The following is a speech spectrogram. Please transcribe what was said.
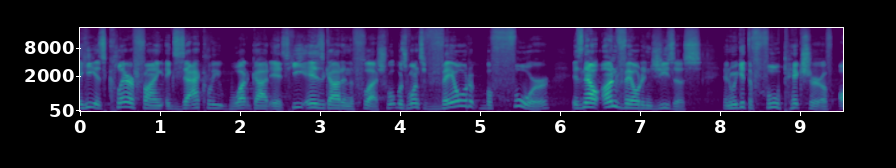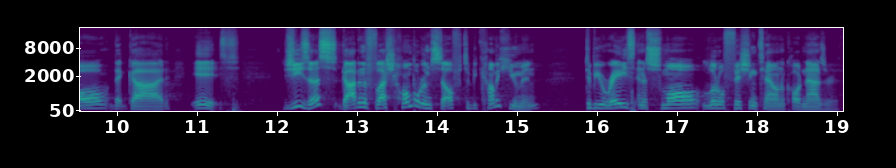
he is clarifying exactly what God is. He is God in the flesh. What was once veiled before is now unveiled in Jesus, and we get the full picture of all that God is. Jesus, God in the flesh, humbled himself to become a human, to be raised in a small little fishing town called Nazareth.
